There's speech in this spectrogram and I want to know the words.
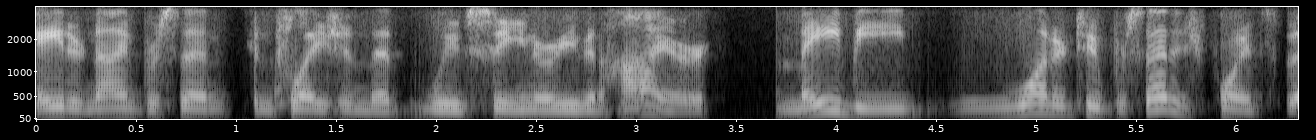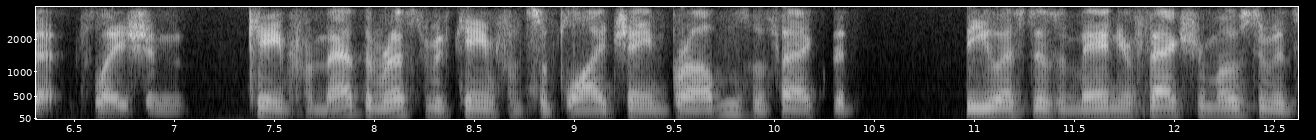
eight or nine percent inflation that we've seen, or even higher. Maybe one or two percentage points that inflation came from that. The rest of it came from supply chain problems. The fact that the U.S. doesn't manufacture most of its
